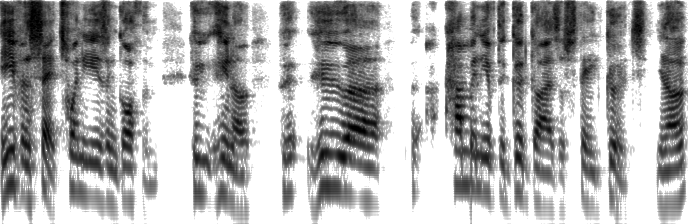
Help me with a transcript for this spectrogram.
He even said 20 years in Gotham, who, you know, who, who uh how many of the good guys have stayed good, you know?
